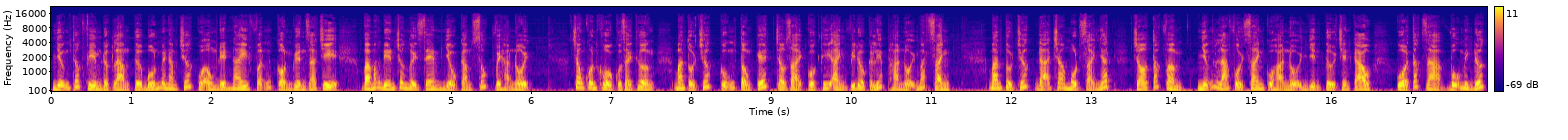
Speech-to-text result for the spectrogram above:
Những thước phim được làm từ 40 năm trước của ông đến nay vẫn còn nguyên giá trị và mang đến cho người xem nhiều cảm xúc về Hà Nội – trong khuôn khổ của giải thưởng, ban tổ chức cũng tổng kết trao giải cuộc thi ảnh video clip Hà Nội mắt xanh. Ban tổ chức đã trao một giải nhất cho tác phẩm Những lá phổi xanh của Hà Nội nhìn từ trên cao của tác giả Vũ Minh Đức.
